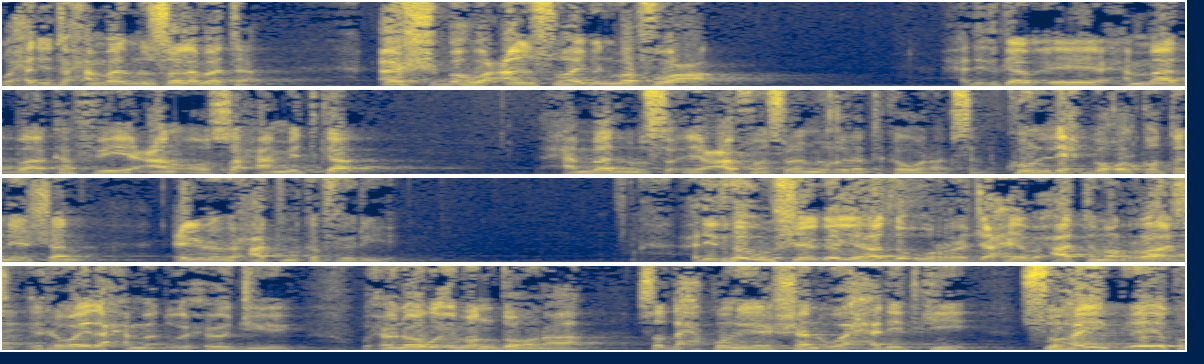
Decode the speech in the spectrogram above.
wa xadiiu xamaad ibnu salmata ashbahu can suhaybin marfuuca xadiidka xamaad baa ka fiican oo saxa midka xamaad cafwan sulaym hiirata ka wanaagsan kun lix boqol konton iyo shan cilmi abi xaatim ka fiiriye xadiidka uu sheegaya hadda uu rajaxay abu xaatim araazi ee riwaayada xamaad uu xoojiyey wuxuu inoogu iman doonaa saddex kun iyo shan waa xadiidkii suhayb ee ku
